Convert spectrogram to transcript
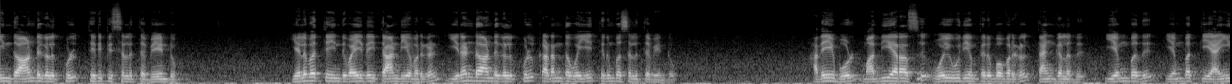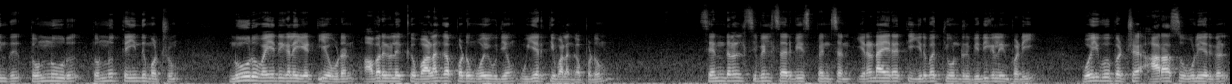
ஐந்து ஆண்டுகளுக்குள் திருப்பி செலுத்த வேண்டும். எழுபத்தைந்து வயதை தாண்டியவர்கள் இரண்டு ஆண்டுகளுக்குள் கடன் தொகையை திரும்ப செலுத்த வேண்டும். அதேபோல் மத்திய அரசு ஓய்வூதியம் பெறுபவர்கள் தங்களது எண்பது எண்பத்தி ஐந்து தொண்ணூறு தொண்ணூத்தைந்து மற்றும் நூறு வயதுகளை எட்டியவுடன் அவர்களுக்கு வழங்கப்படும் ஓய்வூதியம் உயர்த்தி வழங்கப்படும். சென்ட்ரல் சிவில் சர்வீஸ் பென்ஷன் இரண்டாயிரத்தி இருபத்தி ஒன்று விதிகளின்படி ஓய்வு பெற்ற அரசு ஊழியர்கள்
